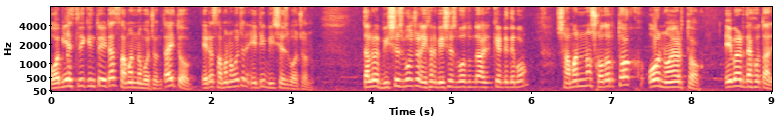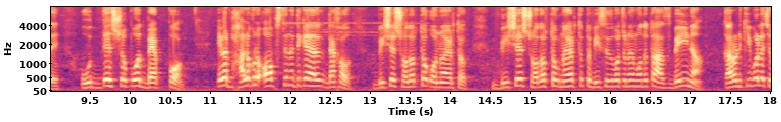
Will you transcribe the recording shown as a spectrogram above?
অবভিয়াসলি কিন্তু এটা সামান্য বচন, তাই তো? এটা সামান্য বচন, এটি বিশেষ বচন। তাহলে বিশেষ বচন, এখানে বিশেষ বচন আগে কেটে দেবো। সামান্য সদর্থক ও নয়র্থক। এবার দেখো তাহলে, উদ্দেশ্যপদ ব্যাপ্য। এবার ভালো করে অপশানের দিকে দেখো বিশেষ সদর্থক ও নয়ার্থক। বিশেষ সদর্থক, নয়ার্থক তো বিশেষ বচনের মধ্যে তো আসবেই না। কারণ কি বলেছে?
